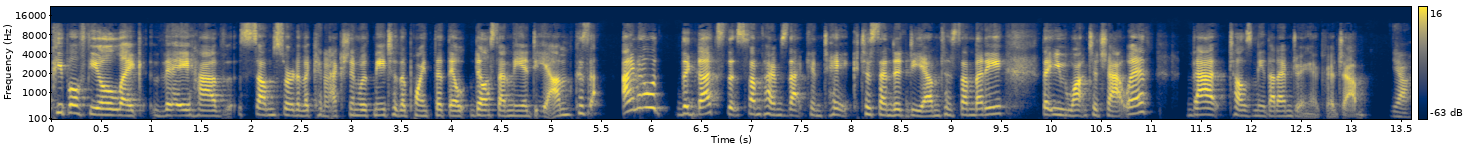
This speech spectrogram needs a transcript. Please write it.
people feel like they have some sort of a connection with me to the point that they'll they'll send me a DM because I know the guts that sometimes that can take to send a DM to somebody that you want to chat with. that tells me that I'm doing a good job. Yeah,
